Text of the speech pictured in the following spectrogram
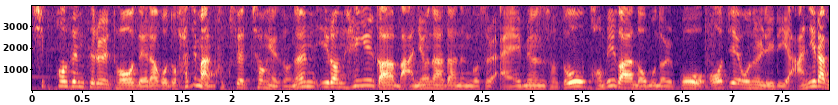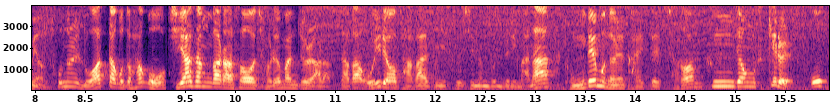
10%를 더 내라고도 하지만 국세청에서는 이런 행위가 만연하다는 것을 알면서도 범위가 너무 넓고 어제 오늘 일이 아니라면 손을 놓았다고도 하고 지하상가라서 저렴한 줄 알았다가 오히려 바가지 쓰시는 분들이 많아 동대문을 갈 때처럼 흥정 스키를 꼭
